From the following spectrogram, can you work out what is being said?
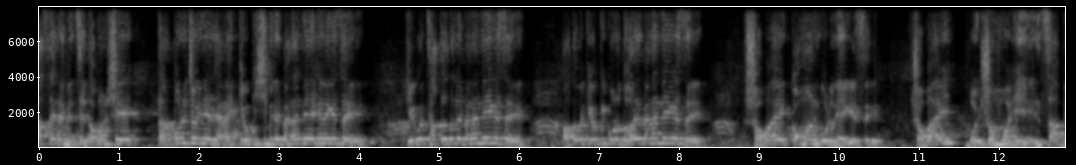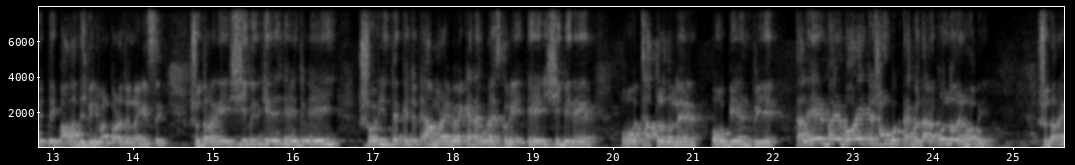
রাস্তায় নেমেছে, তখন সে তার পরিচয় নিয়ে জানায় কেউ কি শিবিরের ব্যানার নিয়ে এখানে গেছে? কেউ কি ছাত্র দলের ব্যানার নিয়ে গেছে? অথবা কেউ কি কোনো দলের ব্যানার নিয়ে গেছে? সবাই কমন গোল নিয়ে গেছে। সবাই বৈষম্যহীন ইনসাফ ভিত্তিক বাংলাদেশ বিনির্মাণ করার জন্য গেছে। সুতরাং এই শিবিরকে, এই শহীদদেরকে যদি আমরা এভাবে ক্যাটাগরাইজ করি, এই শিবিরের ও ছাত্র দলের ও বিএনপির, তাহলে এর বাইরে বড় একটা সংযোগ থাকবে, তারা কোন দলের হবে? সুতরাং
